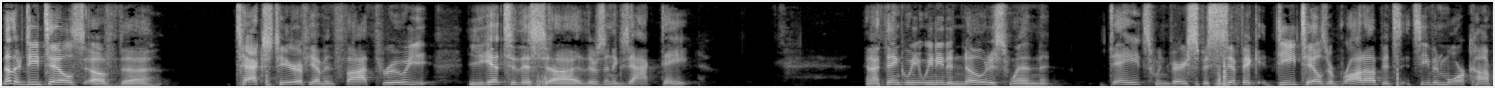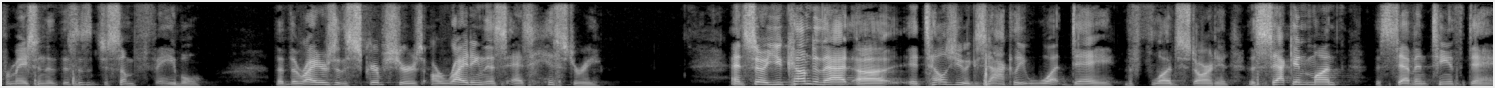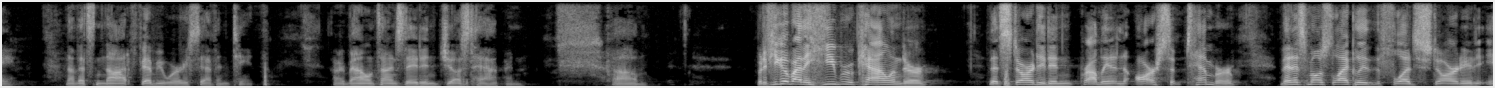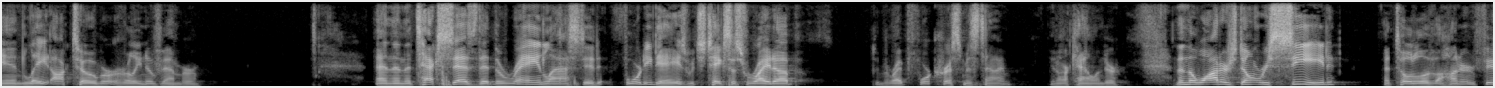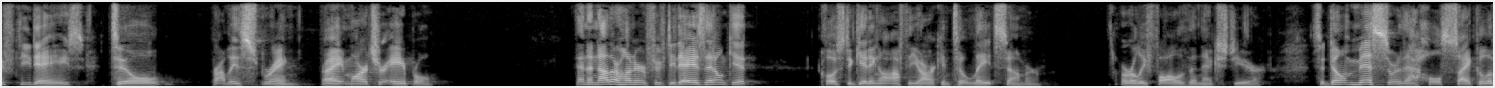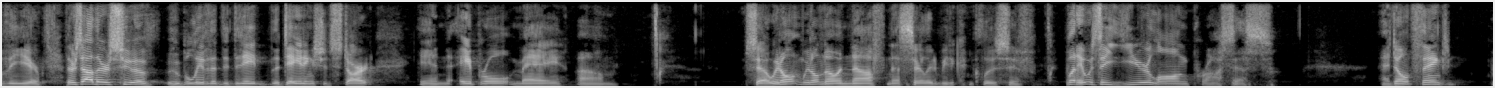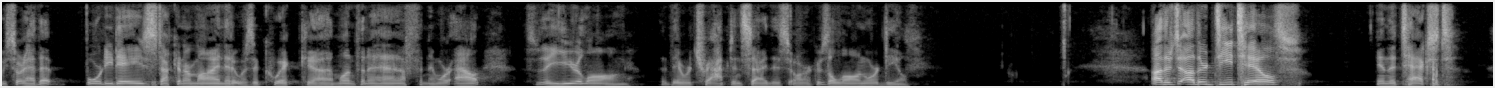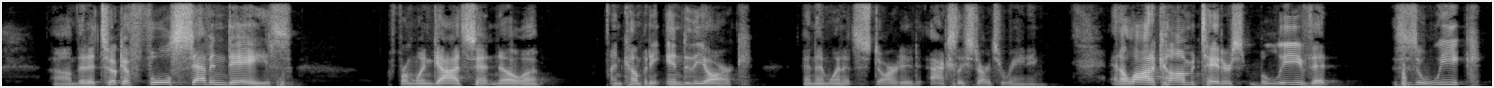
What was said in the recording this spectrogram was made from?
Another details of the text here, if you haven't thought through, you, you get to this, uh, there's an exact date. And I think we, we need to notice when dates, when very specific details are brought up, it's, it's even more confirmation that this isn't just some fable, that the writers of the scriptures are writing this as history. And so you come to that, uh, it tells you exactly what day the flood started. The second month, the 17th day. Now, that's not February 17th. All right, Valentine's Day didn't just happen. Um, but if you go by the Hebrew calendar that started in probably in our September, then it's most likely that the flood started in late October, early November. And then the text says that the rain lasted 40 days, which takes us right up to right before Christmas time in our calendar. Then the waters don't recede a total of 150 days till probably the spring, right? March or April. Then another 150 days, they don't get close to getting off the ark until late summer, early fall of the next year. So don't miss sort of that whole cycle of the year. There's others who have who believe that the date, the dating should start in April, May. Um, so we don't we don't know enough necessarily to be conclusive. But it was a year long process. And don't think we sort of had that 40 days stuck in our mind that it was a quick uh, month and a half and then we're out. This was a year long that they were trapped inside this ark. It was a long ordeal. Uh, there's other details in the text um, that it took a full seven days from when God sent Noah and company into the ark and then when it started, actually starts raining. And a lot of commentators believe that this is a week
